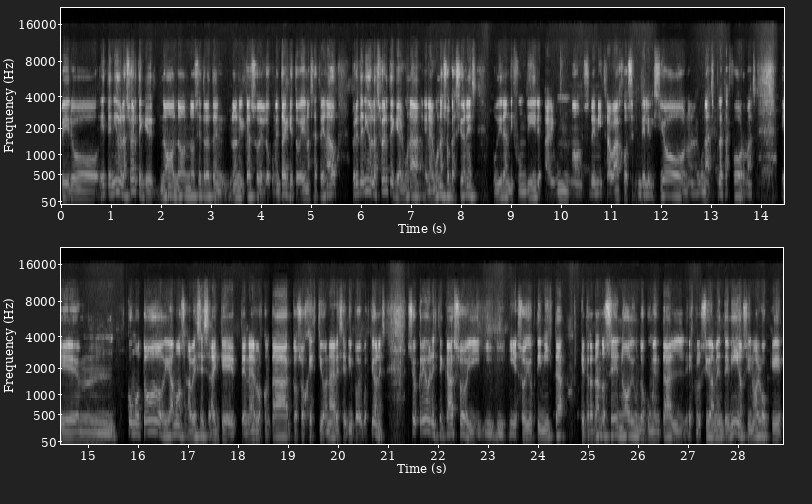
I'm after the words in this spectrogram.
pero he tenido la suerte que no, no, no se trata, en, no en el caso del documental, que todavía no se ha estrenado, pero he tenido la suerte que alguna, en algunas ocasiones pudieran difundir algunos de mis trabajos en televisión o en algunas plataformas. Em, como todo, digamos, a veces hay que tener los contactos o gestionar ese tipo de cuestiones. Yo creo en este caso, y, y, soy optimista, que tratándose no de un documental exclusivamente mío, sino algo que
